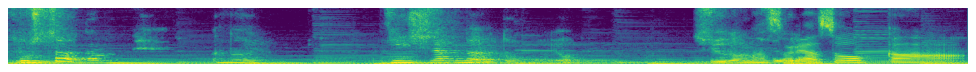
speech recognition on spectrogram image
そしたら多分ねあの気にしなくなると思うよ中学校はまあそりゃそうか。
